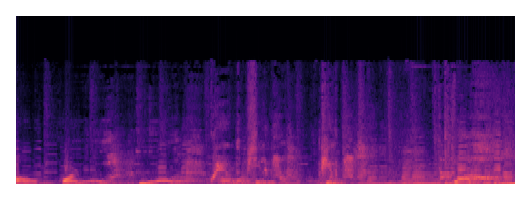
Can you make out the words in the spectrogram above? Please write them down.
爆米花》。哇哇！快让它噼里啪啦，噼里啪啦！哇！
